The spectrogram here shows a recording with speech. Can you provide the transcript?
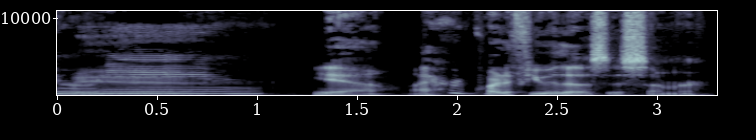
Yeah, yeah, I heard quite a few of those this summer.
